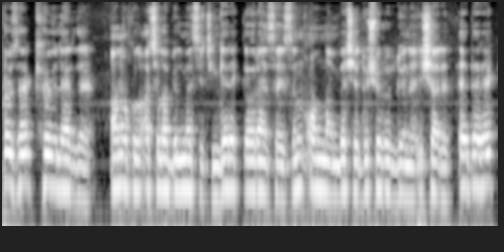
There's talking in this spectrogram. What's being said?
Özel köylerde anaokul açılabilmesi için gerekli öğrenci sayısının 10'dan 5'e düşürüldüğüne işaret ederek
